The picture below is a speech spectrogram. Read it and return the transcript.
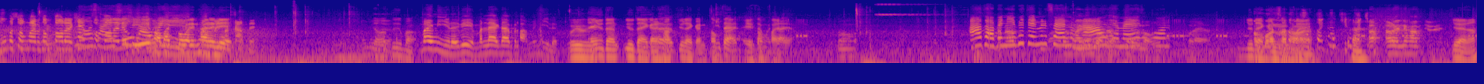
มึงมาส่งหน่อยมาส่งต่อเลยคิมส่งต่อเลยเร็วชี้ขอบัตรตัวเล่นไทยเลยดิเดี๋ยวตื้อแบบไม่มีเลยพี่ มันแลกได้เปล่าไม่มีเลย อยู่แต่อยู่ไหนกันครับ อยู่ไหนกันต้องมีแต่เอต้ต้อองงหัวไฟใจอะอ่าต่อไปนี้พี่เจนเป็นแฟนหนูนะโอเคไหมทุกคน อยู่ไหนกันต้องไฟอะไรนะครับ อยู่ไหนนะ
